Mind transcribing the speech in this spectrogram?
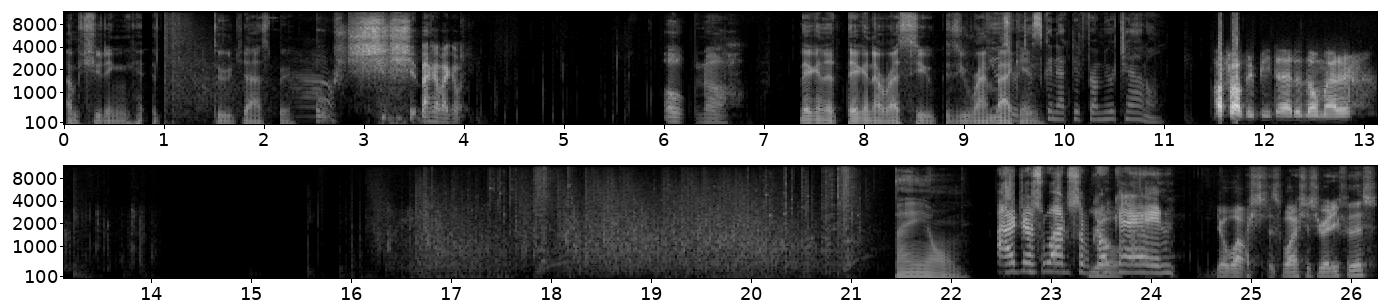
I'm shooting through Jasper. Oh shit! Back up, back up. Oh no. They're gonna they're gonna arrest you because you ran User back in. disconnected from your channel. I'll probably be dead. It don't matter. Damn. I just want some Yo. cocaine. Yo, watch this. Watch this. You ready for this?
